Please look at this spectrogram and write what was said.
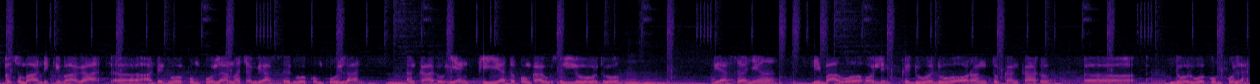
persembahan di Barat uh, ada dua kumpulan macam biasa dua kumpulan Hmm. dan karut Yankee ataupun karut seluruh tu Mhm. biasanya dibawa oleh kedua-dua orang tukang karut uh, dua-dua kumpulan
